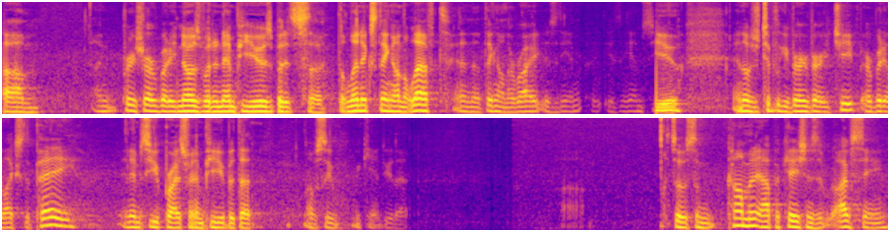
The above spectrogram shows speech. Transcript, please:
Um, I'm pretty sure everybody knows what an MPU is, but it's uh, the Linux thing on the left, and the thing on the right is the, is the MCU. And those are typically very, very cheap. Everybody likes to pay an MCU price for an MPU, but that obviously we can't do that. Uh, so some common applications that I've seen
